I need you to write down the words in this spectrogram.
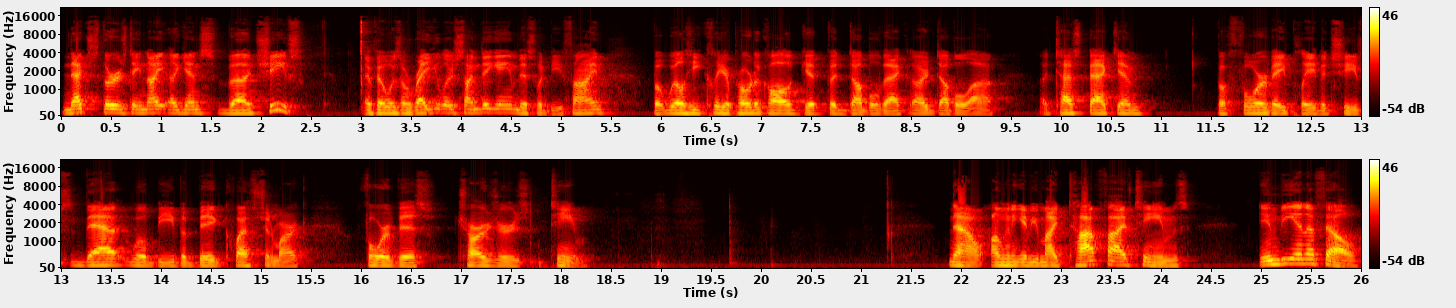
next Thursday night against the Chiefs? If it was a regular Sunday game, this would be fine. But will he clear protocol, get the double back or double uh, a test back in before they play the Chiefs? That will be the big question mark for this Chargers team. Now, I'm going to give you my top five teams in the NFL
